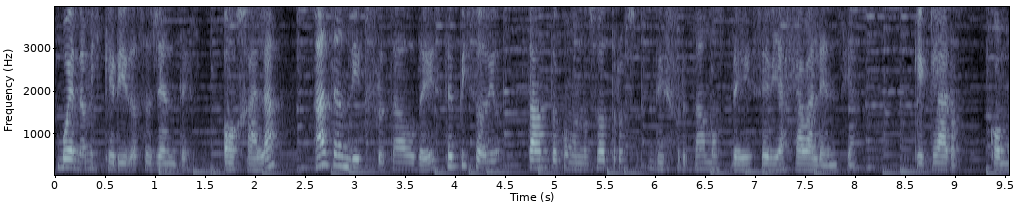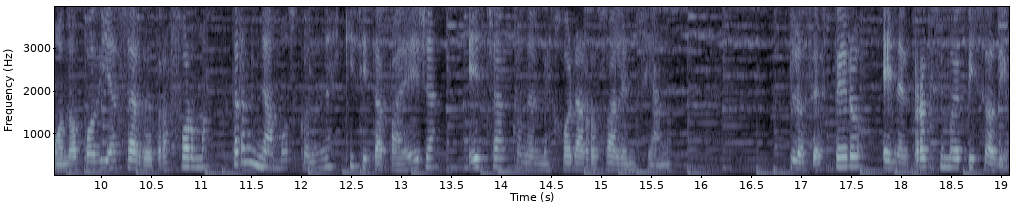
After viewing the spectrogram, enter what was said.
Bueno, mis queridos oyentes, ojalá hayan disfrutado de este episodio tanto como nosotros disfrutamos de ese viaje a Valencia. Que claro, como no podía ser de otra forma, terminamos con una exquisita paella hecha con el mejor arroz valenciano. Los espero en el próximo episodio.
